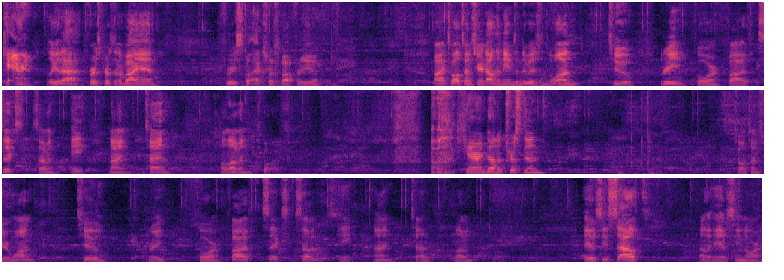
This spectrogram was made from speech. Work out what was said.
Karen! Look at that. First person to buy in. Free spot, extra spot for you. Alright, 12 times here now in the names and divisions. 1, 2, 3, 4, 5, 6, 7, 8, 9, 10, 11, 12. Karen down to Tristan. 12 times here. 1, 2, 3, 4, 5, 6, 7, 8, 9, 10, 11, 12. AFC South. Now the AFC North.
